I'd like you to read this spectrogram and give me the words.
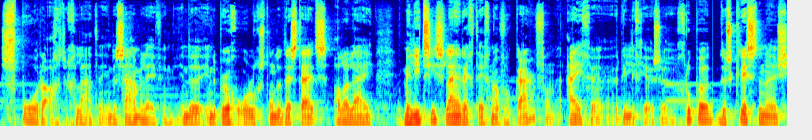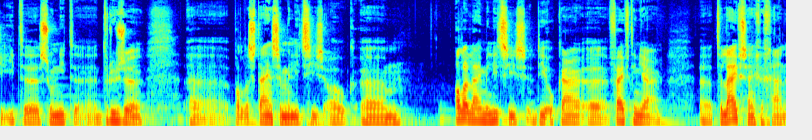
sporen achtergelaten in de samenleving. In de, in de burgeroorlog stonden destijds allerlei milities lijnrecht tegenover elkaar van eigen religieuze groepen. Dus christenen, Shiiten, Soenieten, Druzen, Palestijnse milities ook. Um, allerlei milities die elkaar uh, 15 jaar uh, te lijf zijn gegaan.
